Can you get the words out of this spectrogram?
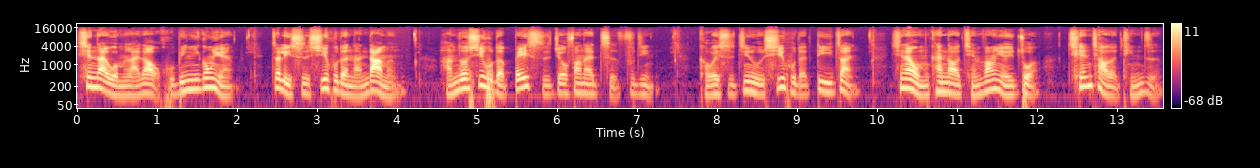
现在我们来到湖滨一公园，这里是西湖的南大门，杭州西湖的碑石就放在此附近，可谓是进入西湖的第一站。现在我们看到前方有一座纤巧的亭子，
